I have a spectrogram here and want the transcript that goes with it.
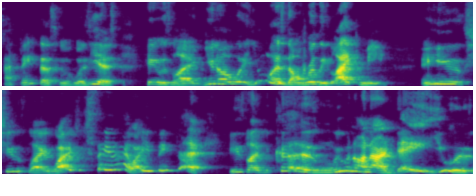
I think that's who it was. Yes, he was like, you know what, you must don't really like me. And he was, she was like, why'd you say that? Why do you think that? He's like, because when we went on our date, you was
